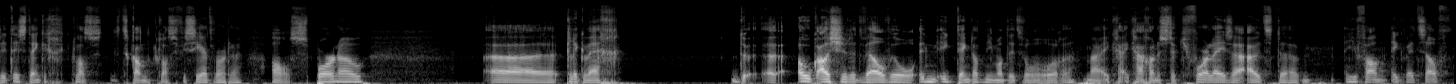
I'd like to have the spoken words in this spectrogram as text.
dit is denk ik geklas. Het kan geclassificeerd worden als porno. klik weg. De, ook als je dit wel wil. Ik denk dat niemand dit wil horen. Maar ik ga, ik ga gewoon een stukje voorlezen uit de, hiervan. Ik weet zelf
